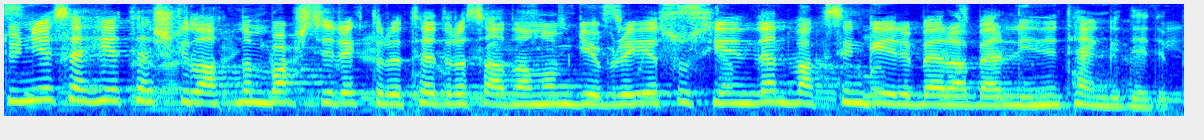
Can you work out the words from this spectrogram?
Dünya Səhiyyə Təşkilatının baş direktoru Tedros Adhanom Ghebreyesus yenidən vaksin qeyri-bərabərliyini tənqid edib.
